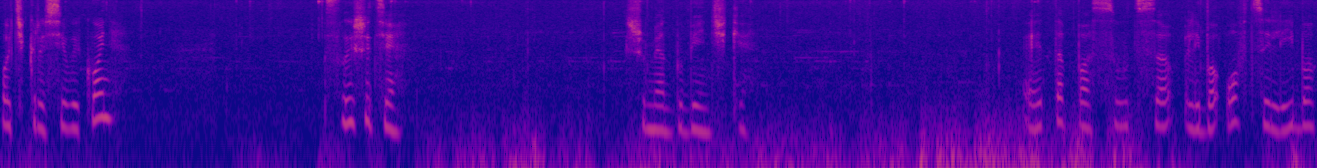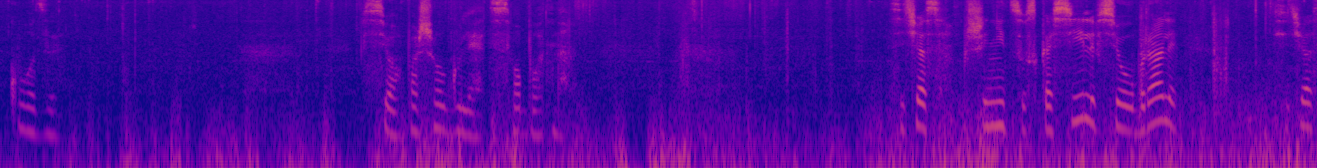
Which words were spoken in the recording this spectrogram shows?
Очень красивый конь. Слышите? Шумят бубенчики. Это пасутся либо овцы, либо козы. Все, пошел гулять свободно. Сейчас пшеницу скосили, все убрали. Сейчас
